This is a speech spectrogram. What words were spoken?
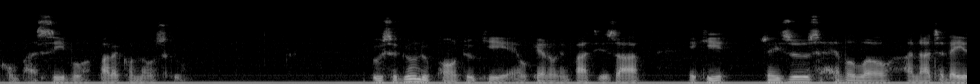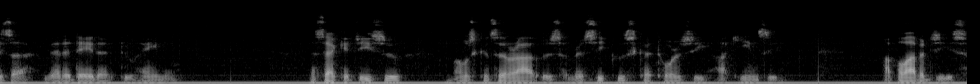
compassivo para conosco. O segundo ponto que eu quero enfatizar é que Jesus revelou a natureza verdadeira do reino. Acerca disso, Vamos considerar os versículos 14 a 15. A palavra diz:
